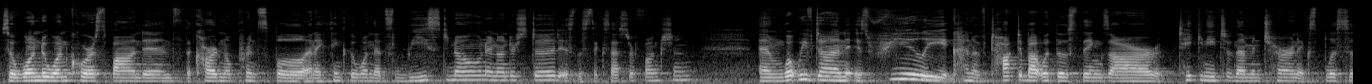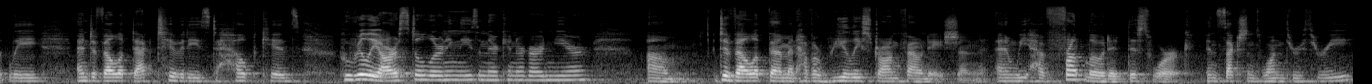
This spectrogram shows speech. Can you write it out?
So one-to-one -one correspondence, the cardinal principle, and I think the one that's least known and understood is the successor function. And what we've done is really kind of talked about what those things are, taken each of them in turn explicitly, and developed activities to help kids who really are still learning these in their kindergarten year um, develop them and have a really strong foundation. And we have front loaded this work in sections one through three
